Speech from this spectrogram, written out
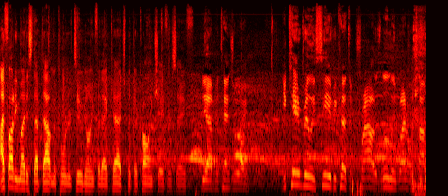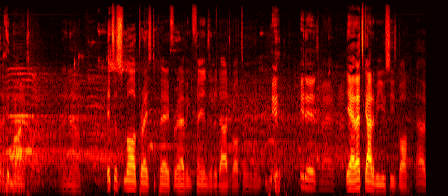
I thought he might have stepped out in the corner too, going for that catch, but they're calling Schaefer safe. Yeah, potentially. You can't really see it because the crowd is literally right on top of the I But I know. It's a small price to pay for having fans at a dodgeball tournament. it, it is, man. yeah, that's got to be UC's ball. Uh,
